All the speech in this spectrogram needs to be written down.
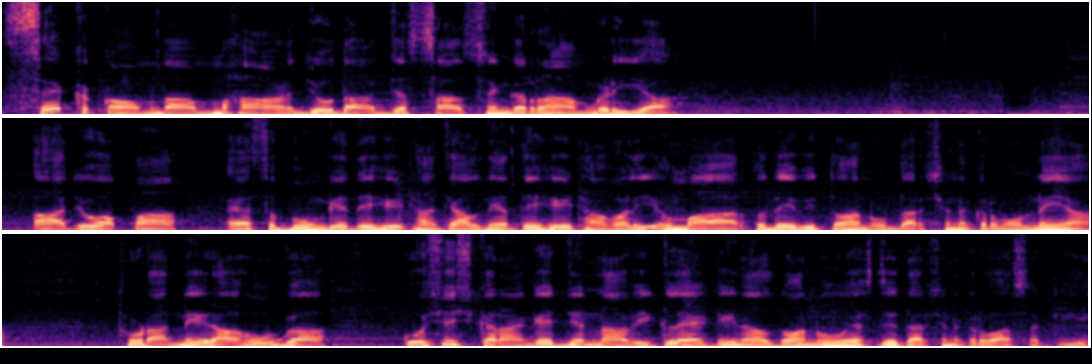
ਸਿੱਖ ਕੌਮ ਦਾ ਮਹਾਨ ਯੋਧਾ ਜੱਸਾ ਸਿੰਘ ਰਾਮਗੜੀਆ। ਆ ਜੋ ਆਪਾਂ ਇਸ ਬੂੰਗੇ ਦੇ ਹੇਠਾਂ ਚੱਲਦੇ ਹਾਂ ਤੇ ਹੇਠਾਂ ਵਾਲੀ ਇਮਾਰਤ ਦੇ ਵੀ ਤੁਹਾਨੂੰ ਦਰਸ਼ਨ ਕਰਵਾਉਨੇ ਆ ਥੋੜਾ ਹਨੇਰਾ ਹੋਊਗਾ ਕੋਸ਼ਿਸ਼ ਕਰਾਂਗੇ ਜਿੰਨਾ ਵੀ ਕਲੈਰਿਟੀ ਨਾਲ ਤੁਹਾਨੂੰ ਇਸ ਦੇ ਦਰਸ਼ਨ ਕਰਵਾ ਸਕੀਏ।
